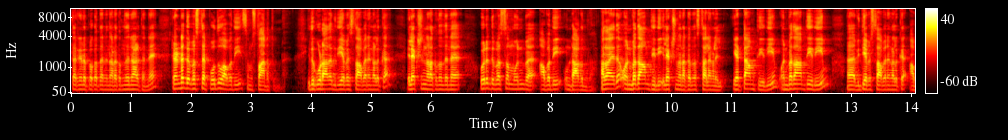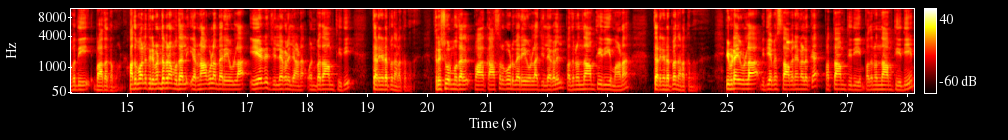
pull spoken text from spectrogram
തെരഞ്ഞെടുപ്പൊക്കെ തന്നെ നടക്കുന്നതിനാൽ തന്നെ രണ്ട് ദിവസത്തെ പൊതു അവധി സംസ്ഥാനത്തുണ്ട്. ഇതുകൂടാതെ വിദ്യാഭ്യാസ സ്ഥാപനങ്ങൾക്ക് ഇലക്ഷൻ നടക്കുന്നതിന് ഒരു ദിവസം മുൻപ് അവധി ഉണ്ടാകുന്നതാണ് അതായത് ഒൻപതാം തീയതി ഇലക്ഷൻ നടക്കുന്ന സ്ഥലങ്ങളിൽ എട്ടാം തീയതിയും ഒൻപതാം തീയതിയും വിദ്യാഭ്യാസ സ്ഥാപനങ്ങൾക്ക് അവധി ബാധകമാണ്. അതുപോലെ തിരുവനന്തപുരം മുതൽ എറണാകുളം വരെയുള്ള ഏഴ് ജില്ലകളിലാണ് ഒൻപതാം തീയതി തെരഞ്ഞെടുപ്പ് നടക്കുന്നത്. തൃശ്ശൂർ മുതൽ കാസർഗോഡ് വരെയുള്ള ജില്ലകളിൽ പതിനൊന്നാം തീയതിയുമാണ് തെരഞ്ഞെടുപ്പ് നടക്കുന്നത്. ഇവിടെയുള്ള വിദ്യാഭ്യാസ സ്ഥാപനങ്ങൾക്ക് പത്താം തീയതിയും പതിനൊന്നാം തീയതിയും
